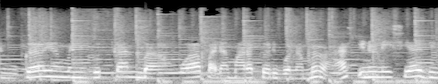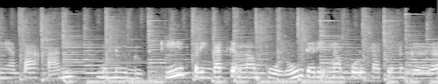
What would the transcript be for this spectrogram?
juga yang menyebutkan bahwa pada Maret 2016 Indonesia dinyatakan menduduki peringkat ke-60 dari 61 negara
